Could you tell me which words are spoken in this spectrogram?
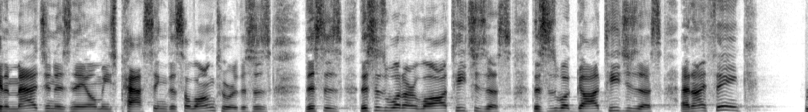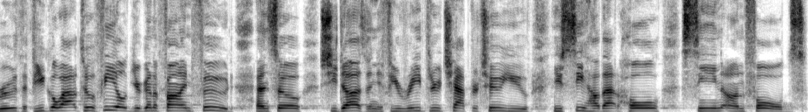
Can imagine as Naomi's passing this along to her. This is, this, is, this is what our law teaches us. This is what God teaches us. And I think Ruth, if you go out to a field, you're going to find food. And so she does. And if you read through chapter 2, you, you see how that whole scene unfolds.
